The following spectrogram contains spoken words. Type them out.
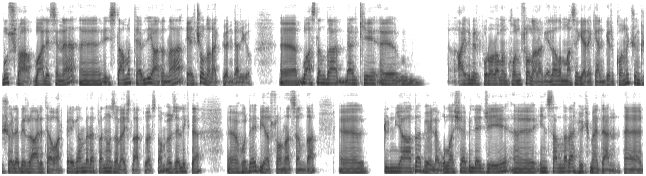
Busra valisine e, İslam'ı tebliğ adına elçi olarak gönderiyor. E, bu aslında belki e, ayrı bir programın konusu olarak ele alınması gereken bir konu. Çünkü şöyle bir realite var. Peygamber Efendimiz Aleyhisselatü Vesselam özellikle e, Hudeybiye sonrasında e, dünyada böyle ulaşabileceği e, insanlara hükmeden e,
